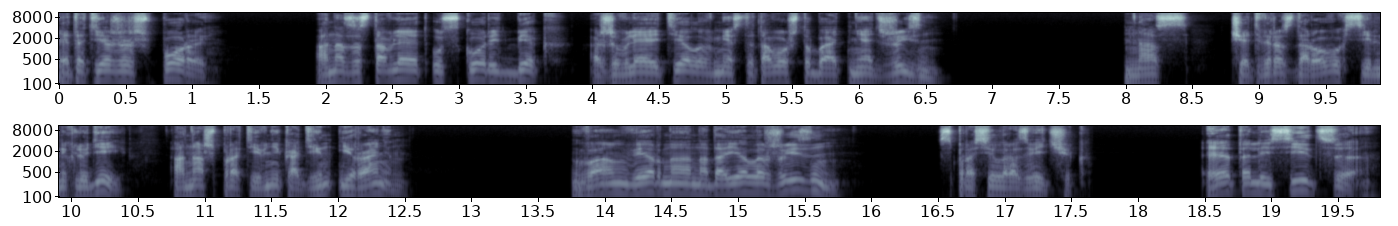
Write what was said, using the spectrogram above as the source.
это те же шпоры. Она заставляет ускорить бег, оживляя тело вместо того, чтобы отнять жизнь. Нас четверо здоровых, сильных людей, а наш противник один и ранен. «Вам, верно, надоела жизнь?» — спросил разведчик. «Эта лисица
